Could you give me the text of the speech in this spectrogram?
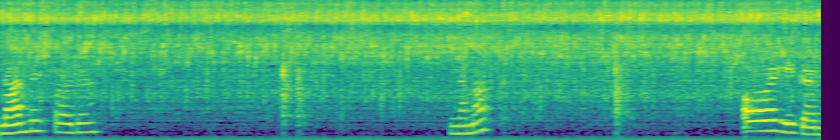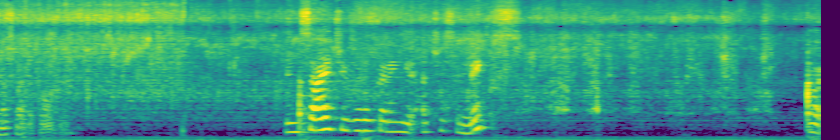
लाल मिर्च पाउडर नमक और ये गरम मसाला पाउडर इन सारी चीज़ों को करेंगे अच्छे से मिक्स और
